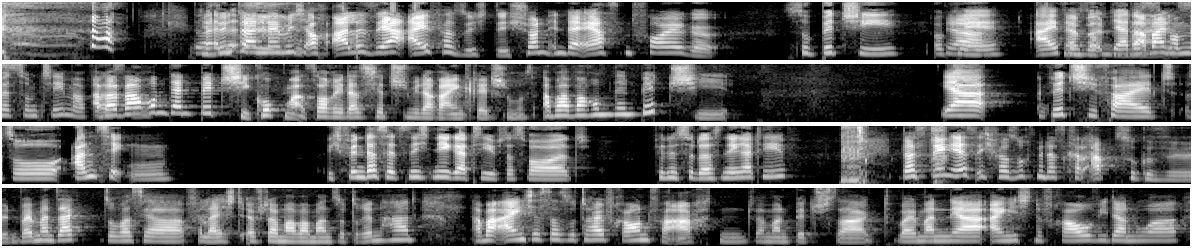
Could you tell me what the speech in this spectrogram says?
sind dann nämlich auch alle sehr eifersüchtig, schon in der ersten Folge. So bitchy, okay. Ja. Eifersucht, Ja, ja, das aber- kommen wir zum Thema. Fast, Aber warum denn bitchy? Guck mal, sorry, dass ich jetzt schon wieder reingrätschen muss. Aber warum denn bitchy? Ja, bitchified, so anzicken. Ich finde das jetzt nicht negativ, das Wort. Findest du das negativ? Das Ding ist, ich versuche mir das gerade abzugewöhnen, weil man sagt sowas ja vielleicht öfter mal, weil man so drin hat. Aber eigentlich ist das total frauenverachtend, wenn man Bitch sagt, weil man ja eigentlich eine Frau wieder nur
